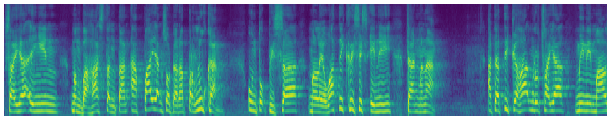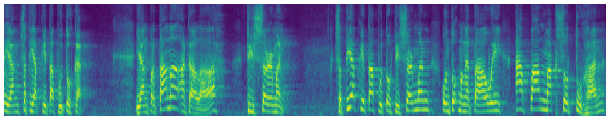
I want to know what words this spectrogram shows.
saya ingin membahas tentang apa yang saudara perlukan untuk bisa melewati krisis ini dan menang. Ada tiga hal menurut saya minimal yang setiap kita butuhkan. Yang pertama adalah discernment. Setiap kita butuh discernment untuk mengetahui apa maksud Tuhan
